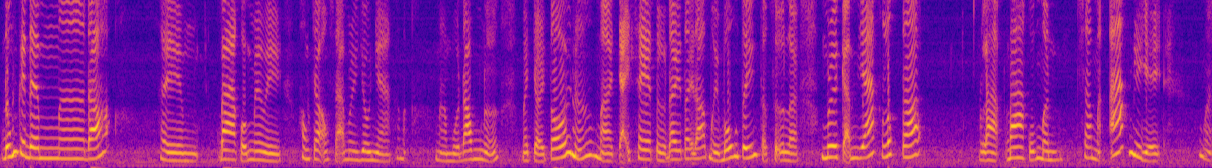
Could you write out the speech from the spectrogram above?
đúng cái đêm ờ, đó, thì ba của Mary không cho ông xã Mary vô nhà. các bạn mà mùa đông nữa mà trời tối nữa mà chạy xe từ đây tới đó 14 tiếng. Thật sự là mê cảm giác lúc đó là ba của mình sao mà ác như vậy? Mà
